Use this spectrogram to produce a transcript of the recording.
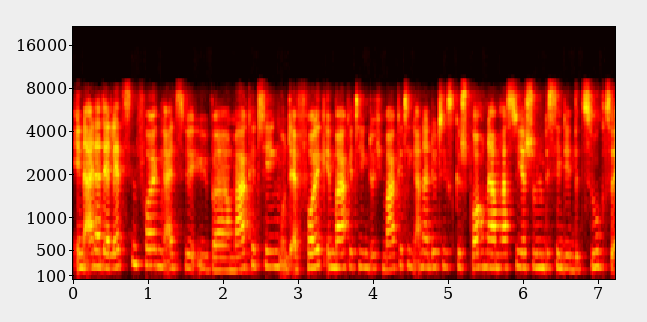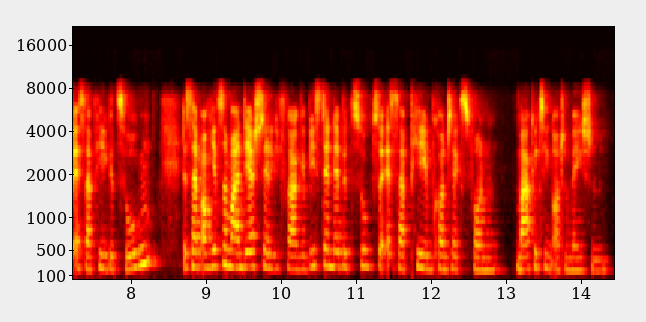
In einer der letzten Folgen, als wir über Marketing und Erfolg im Marketing durch Marketing Analytics gesprochen haben, hast du ja schon ein bisschen den Bezug zu SAP gezogen. Deshalb auch jetzt nochmal an der Stelle die Frage, wie ist denn der Bezug zu SAP im Kontext von Marketing Automation?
